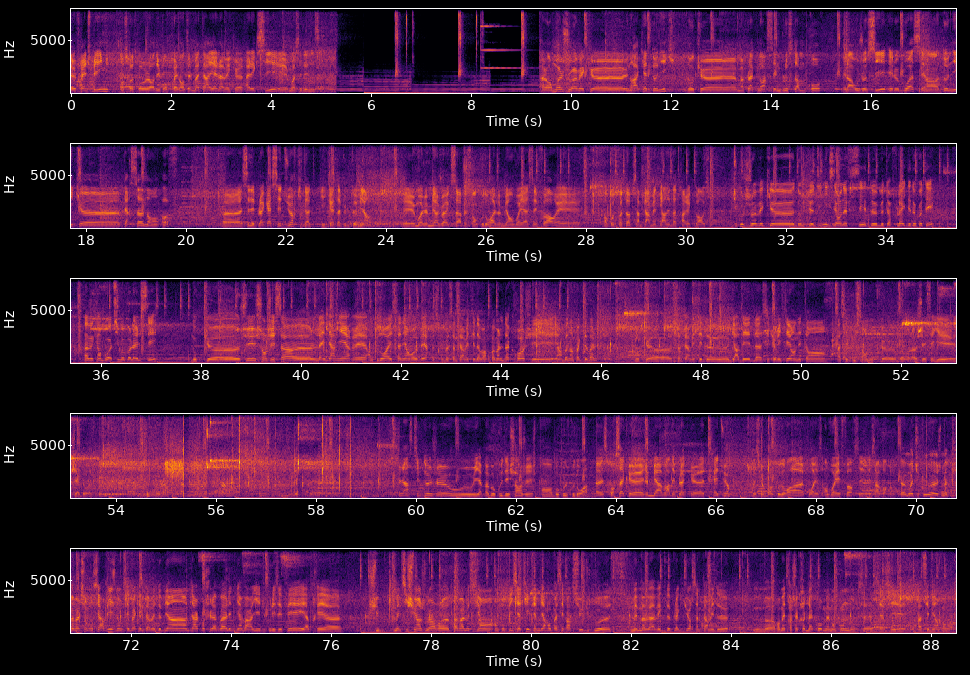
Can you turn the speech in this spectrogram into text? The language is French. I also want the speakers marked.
Speaker 1: Salut French Ping, on se retrouve aujourd'hui pour présenter le matériel avec euh, Alexis et moi c'est Denis. Alors moi je joue avec euh, une raquette Donic, donc euh, ma plaque noire c'est une Blue Storm Pro et la rouge aussi et le bois c'est un Donic Person en off. c'est des plaques assez dures qui, qui catapultent bien et moi j'aime bien jouer avec ça parce qu'en coup droit j'aime bien envoyer assez fort et en contre-top ça me permet de garder de la trajectoire aussi.
Speaker 2: Du coup je joue avec euh, donc Dignic 09C de Butterfly des deux côtés avec un bois T-Mobile ALC. Donc euh, j'ai changé ça euh, l'année dernière en coup droit et cette année en revers parce que bah, ça me permettait d'avoir pas mal d'accroches et, un bon impact de balle. Donc ça me permettait de garder de la sécurité en étant assez puissant. Donc bah, voilà, j'ai essayé et j'ai adoré.
Speaker 1: J'ai un style de jeu où il n'y a pas beaucoup d'échanges et je prends beaucoup le coup droit. Euh, c'est pour ça que j'aime bien avoir des plaques euh, très dures parce que pour le coup droit, pour envoyer fort, c'est important.
Speaker 2: Euh, moi du coup, je m'appuie pas mal sur mon service, donc ces plaques elles me permettent de bien, bien accrocher la balle et de bien varier du coup les effets. Et après, même si je suis un joueur euh, pas mal aussi en, en contre initiative, j'aime bien repasser par-dessus. Du coup, euh, même avec deux plaques dures, ça me permet de remettre à chaque fois de la courbe, même en compte. Donc c'est assez, bien pour moi.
